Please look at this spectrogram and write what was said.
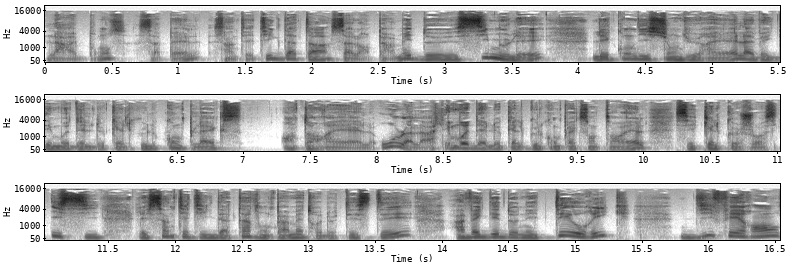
La réponse s'appelle synthétique data. Ça leur permet de simuler les conditions du réel avec des modèles de calcul complexes en temps réel. Ouh là là, les modèles de calcul complexes en temps réel, c'est quelque chose. Ici, les synthétiques data vont permettre de tester avec des données théoriques différents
